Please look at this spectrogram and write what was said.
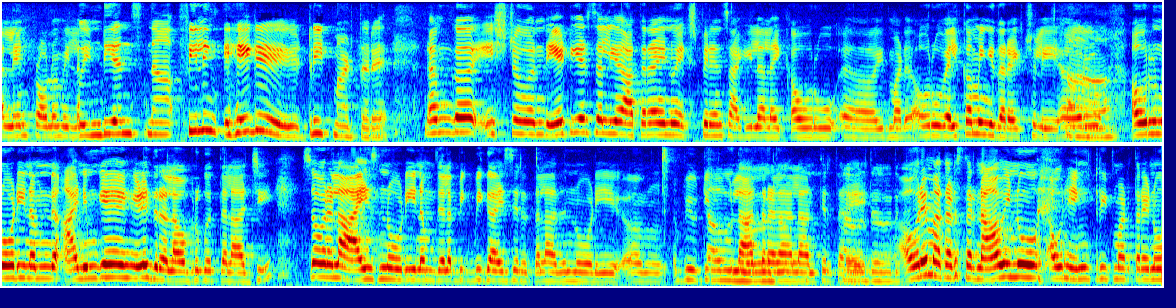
ಅಲ್ಲೇನು ಪ್ರಾಬ್ಲಮ್ ಇಲ್ಲ. ಇಂಡಿಯನ್ಸ್ನ ಫೀಲಿಂಗ್ ಹೇಗೆ ಟ್ರೀಟ್ ಮಾಡ್ತಾರೆ? ನಮ್ಗೆ ಇಷ್ಟು ಒಂದು ಏಟ್ ಇಯರ್ಸಲ್ಲಿ ಆ ಥರ ಏನು ಎಕ್ಸ್ಪೀರಿಯನ್ಸ್ ಆಗಿಲ್ಲ. ಲೈಕ್ ಅವರು ಇದು ಮಾಡಿ ಅವರು ವೆಲ್ಕಮಿಂಗ್ ಇದ್ದಾರೆ ಆ್ಯಕ್ಚುಲಿ ಅವರು ಅವರು ನೋಡಿ ನಮ್ಮ ನಿಮಗೆ ಹೇಳಿದ್ರಲ್ಲ ಒಬ್ರು ಗೊತ್ತಲ್ಲ ಅಜ್ಜಿ. ಸೊ ಅವರೆಲ್ಲ ಐಸ್ ನೋಡಿ ನಮ್ದೆಲ್ಲ ಬಿಗ್ ಬಿಗ್ ಐಸ್ ಇರುತ್ತಲ್ಲ ಅದನ್ನ ನೋಡಿ ಬ್ಯೂಟಿಫುಲ್ ಆ ಥರ ಎಲ್ಲ ಅಂತಿರ್ತಾರೆ. ಅವರೇ ಮಾತಾಡಿಸ್ತಾರೆ. ನಾವಿನ್ನು ಅವ್ರು ಹೆಂಗೆ ಟ್ರೀಟ್ ಮಾಡ್ತಾರೇನೋ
